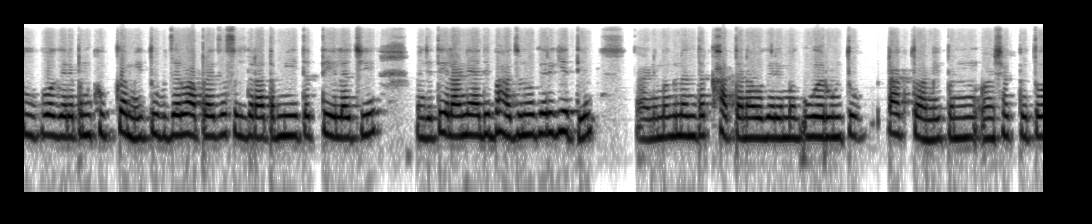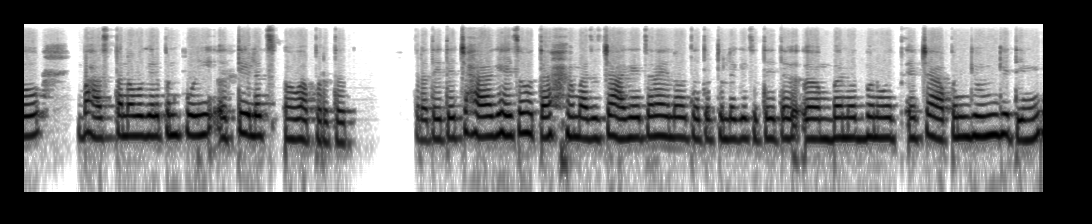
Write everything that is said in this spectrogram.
तूप वगैरे पण खूप कमी. तूप जर वापरायचं असेल तर आता मी इथं तेलाची म्हणजे तेलाने आधी भाजून वगैरे घेते. आणि मग नंतर खाताना वगैरे मग वरून तूप टाकतो आम्ही. पण शक्यतो भाजताना वगैरे पण पोळी तेलच वापरतात. तर आता इथे चहा घ्यायचा होता. माझा चहा घ्यायचा राहिला होता. तर तो लगेच आता इथं बनवत बनवत चहा पण घेऊन घेते मी.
